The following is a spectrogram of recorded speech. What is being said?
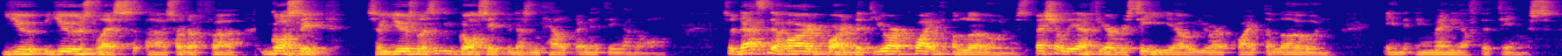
u- useless uh, sort of uh, gossip. So useless gossip doesn't help anything at all. So that's the hard part that you are quite alone, especially if you're the CEO, you are quite alone in, in many of the things.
